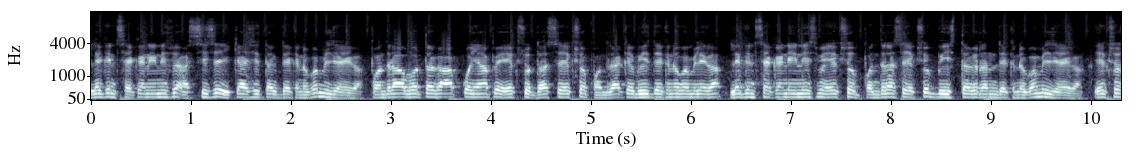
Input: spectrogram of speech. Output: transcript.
लेकिन सेकंड इनिंग्स में अस्सी से इक्यासी तक देखने को मिल जाएगा। पंद्रह ओवर तक आपको यहाँ पे 110 से 115 के बीच देखने को मिलेगा, लेकिन सेकंड इनिंग्स में 115 से 120 तक रन देखने को मिल जाएगा। एक सौ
